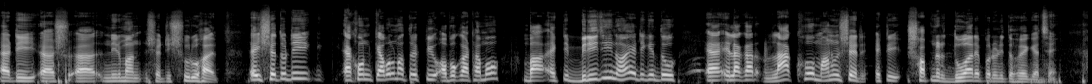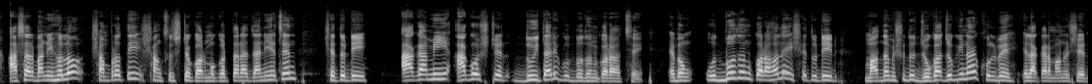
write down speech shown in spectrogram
এটি নির্মাণ সেটি শুরু হয়। এই সেতুটি এখন কেবলমাত্র একটি অবকাঠামো বা একটি ব্রিজই নয়, এটি কিন্তু এলাকার লাখো মানুষের একটি স্বপ্নের দুয়ারে পরিণত হয়ে গেছে। আশার বাণী হলো, সম্প্রতি সংশ্লিষ্ট কর্মকর্তারা জানিয়েছেন, সেতুটি আগামী আগস্টের দুই তারিখ উদ্বোধন করা হচ্ছে এবং উদ্বোধন করা হলে এই সেতুটির মাধ্যমে শুধু যোগাযোগই নয়, খুলবে এলাকার মানুষের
